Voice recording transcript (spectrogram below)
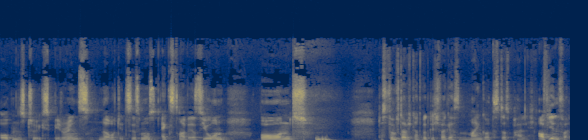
Openness to Experience, Neurotizismus, Extraversion und das fünfte habe ich gerade wirklich vergessen. Mein Gott, ist das peinlich. Auf jeden Fall.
